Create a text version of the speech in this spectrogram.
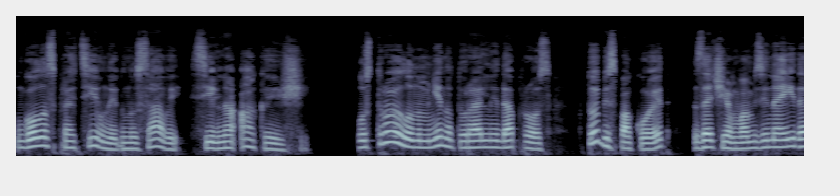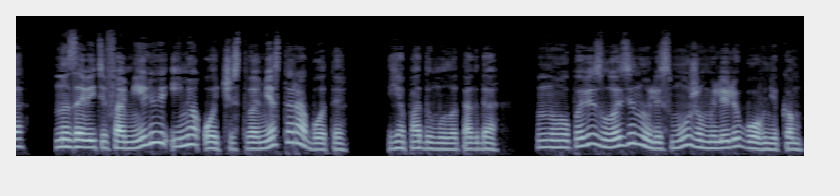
Голос противный, гнусавый, сильно акающий. Устроил он мне натуральный допрос. «Кто беспокоит? Зачем вам Зинаида? Назовите фамилию, имя, отчество, место работы». Я подумала тогда, ну, повезло Зинуле с мужем или любовником.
